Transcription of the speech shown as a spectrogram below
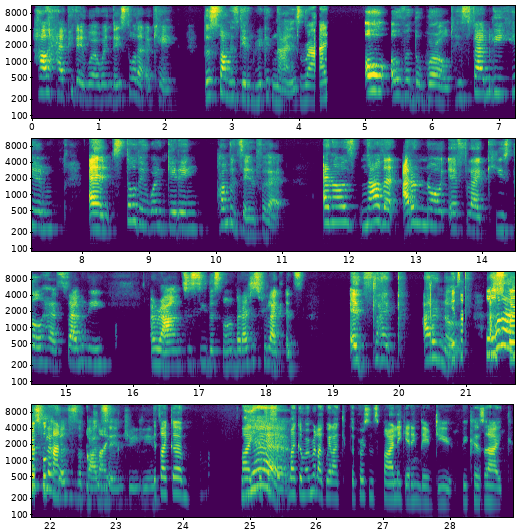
how happy they were when they saw that. Okay, this song is getting recognized Right. all over the world. His family, him, and still they weren't getting compensated for that. And I was now that I don't know if like he still has family around to see this moment, but I just feel like it's it's like I don't know. It's like I don't know, I just feel like this is a of like- godsend, really. It's like a like it's Yeah. a, like a moment like where like the person's finally getting their due because like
